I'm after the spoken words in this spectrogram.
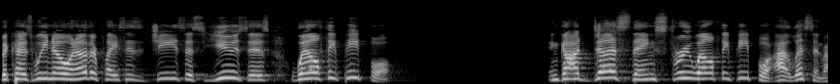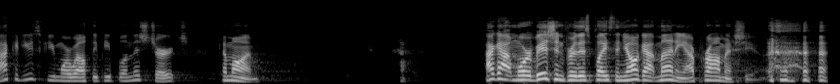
Because we know in other places Jesus uses wealthy people. And God does things through wealthy people. I, listen, I could use a few more wealthy people in this church. Come on. I got more vision for this place than y'all got money, I promise you.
